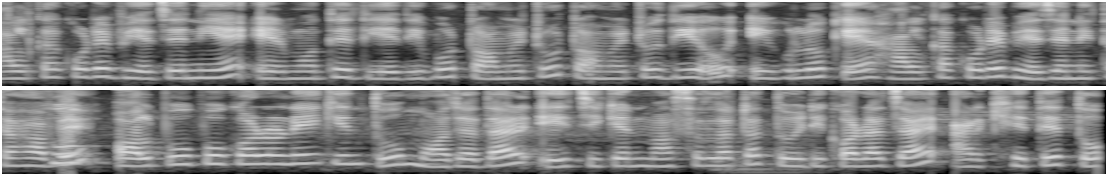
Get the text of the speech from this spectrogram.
হালকা করে ভেজে নিয়ে এর মধ্যে দিয়ে দিব টমেটো। টমেটো দিয়েও এগুলোকে হালকা করে ভেজে নিতে হবে। অল্প উপকরণেই কিন্তু মজাদার এই চিকেন মশলাটা তৈরি করা যায়। আর খেতে তো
